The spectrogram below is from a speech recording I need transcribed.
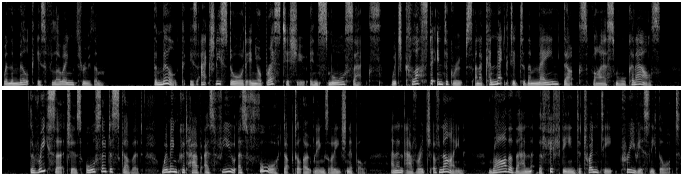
when the milk is flowing through them. The milk is actually stored in your breast tissue in small sacs, which cluster into groups and are connected to the main ducts via small canals. The researchers also discovered women could have as few as four ductal openings on each nipple and an average of nine, rather than the 15 to 20 previously thought.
